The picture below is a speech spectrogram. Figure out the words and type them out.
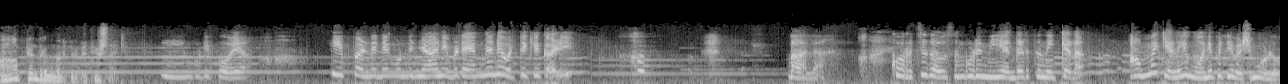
ആഭ്യന്തരമന്ത്രിക്ക് ഒരു പെറ്റീഷൻ അയക്കാം. നീയും കൂടി പോയാ. ഈ പെണ്ണിനെ കൊണ്ട് ഞാൻ ഇവിടെ എങ്ങനെ ഒറ്റയ്ക്ക് കഴിയും? ബാല കുറച്ചു ദിവസം കൂടി നീ എന്റെ അടുത്ത് നിക്കട അമ്മയ്ക്ക് ഇളയ മോനെ പറ്റിയ വിഷമമുള്ളൂ.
